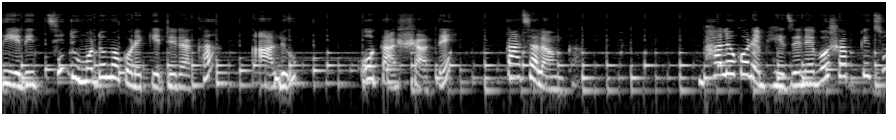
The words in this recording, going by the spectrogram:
দিয়ে দিচ্ছি ডুমো ডুমো করে কেটে রাখা আলু ও তার সাথে কাঁচা লঙ্কা। ভালো করে ভেজে নেব সব কিছু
